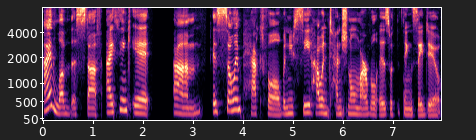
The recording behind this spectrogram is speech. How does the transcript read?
I love this stuff. I think it um, is so impactful when you see how intentional Marvel is with the things they do.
